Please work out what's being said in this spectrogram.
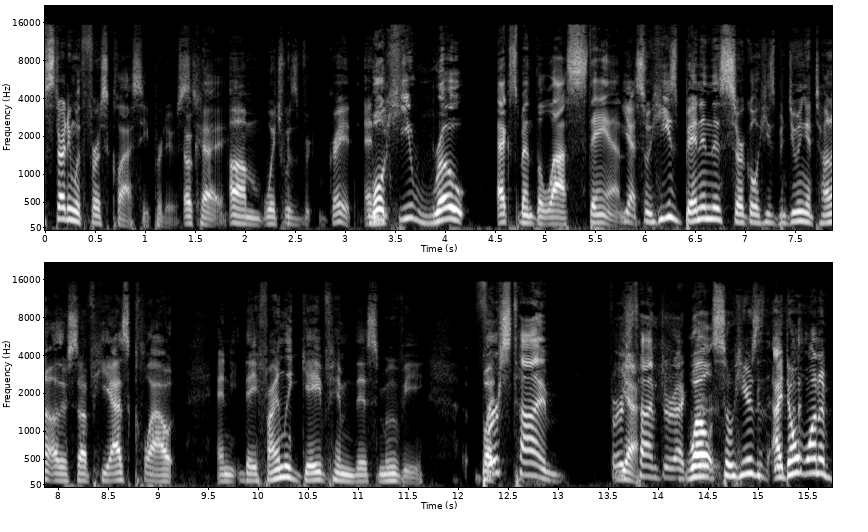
starting with First Class. He produced. Okay. Um, which was v- great. And well, he- he wrote X Men: The Last Stand. Yeah, so he's been in this circle. He's been doing a ton of other stuff. He has clout, and they finally gave him this movie. But first time, first Yeah. time director. Well, so here's the, I don't want to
